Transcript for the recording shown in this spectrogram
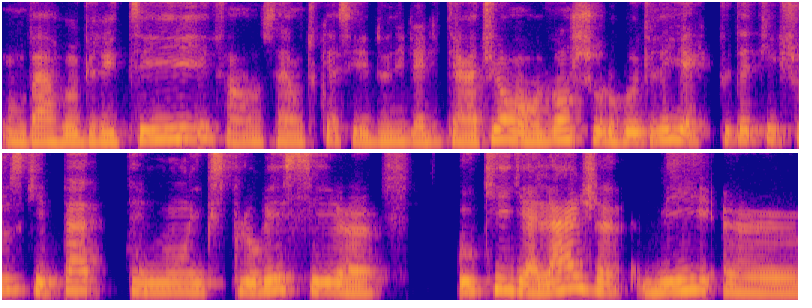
on va regretter. Enfin, ça, en tout cas, c'est les données de la littérature. En revanche, sur le regret, il y a peut-être quelque chose qui est pas tellement exploré. C'est ok, il y a l'âge, mais euh,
